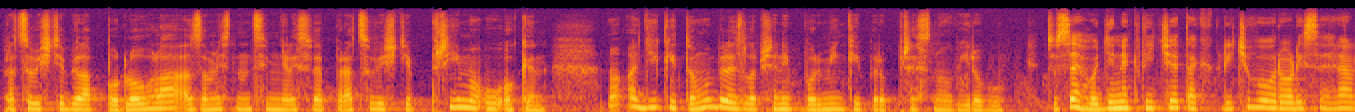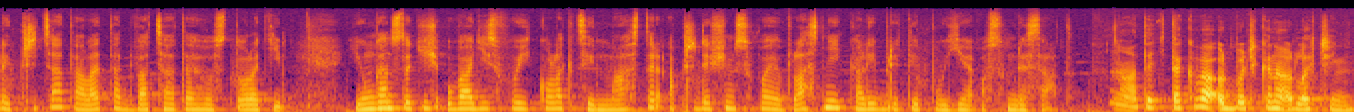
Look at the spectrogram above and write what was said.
Pracoviště byla podlouhlá a zaměstnanci měli své pracoviště přímo u oken. No a díky tomu byly zlepšeny podmínky pro přesnou výrobu. Co se hodinek týče, tak klíčovou roli se hrály 30. léta 20. století. Jungans totiž uvádí svoji kolekci Master a především svoje vlastní kalibry typu J80. No a teď taková odbočka na odlehčení.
